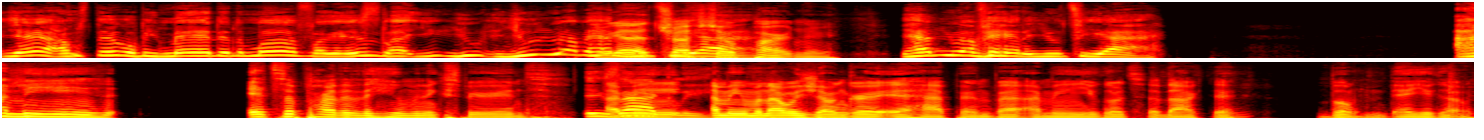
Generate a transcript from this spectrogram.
yeah, I'm still gonna be mad at the motherfucker. It's like you you you, you ever had a gotta UTI? trust your partner. Have you ever had a UTI? I mean, it's a part of the human experience. I Exactly. mean, I mean, when I was younger, it happened, but I mean, you go to the doctor, boom, there you go.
